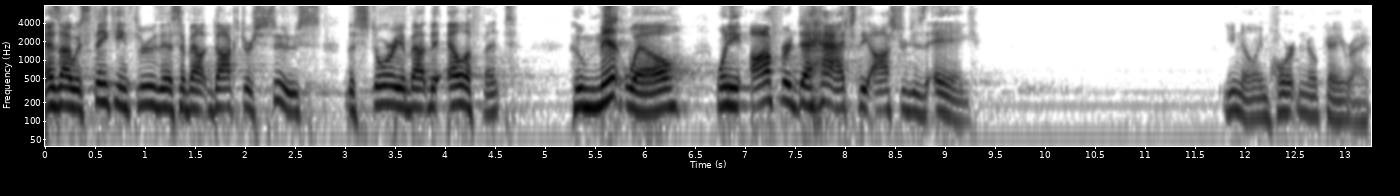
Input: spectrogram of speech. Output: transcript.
as I was thinking through this about Dr. Seuss, the story about the elephant who meant well when he offered to hatch the ostrich's egg. You know him, Horton, okay, right?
